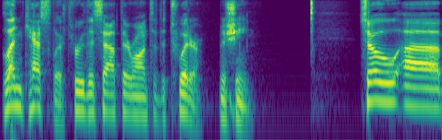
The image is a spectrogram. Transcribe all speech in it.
Glenn Kessler threw this out there onto the Twitter machine. So, uh,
